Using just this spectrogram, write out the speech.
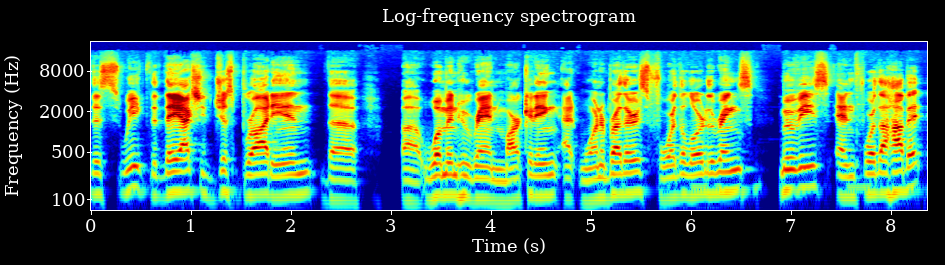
this week that they actually just brought in the uh, woman who ran marketing at Warner Brothers for the Lord of the Rings movies and for The Hobbit.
